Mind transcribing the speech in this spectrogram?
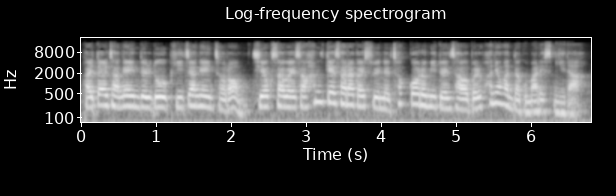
발달 장애인들도 비장애인처럼 지역사회에서 함께 살아갈 수 있는 첫걸음이 된 사업을 환영한다고 말했습니다.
